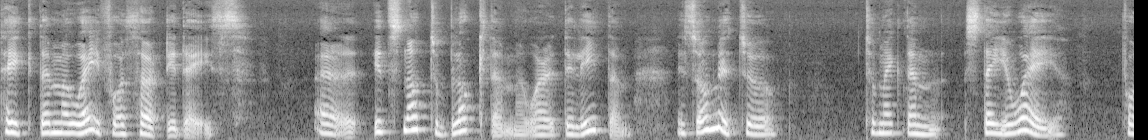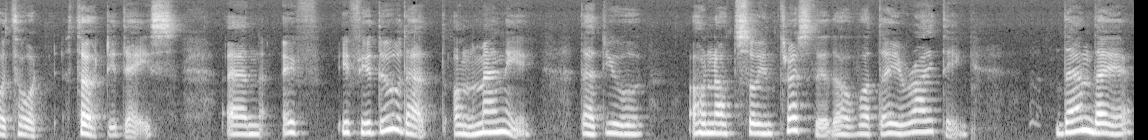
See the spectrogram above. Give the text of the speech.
take them away for 30 days. Uh, it's not to block them or delete them. It's only to to make them stay away for 30 days. And if if you do that on many that you are not so interested of what they're writing, then they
